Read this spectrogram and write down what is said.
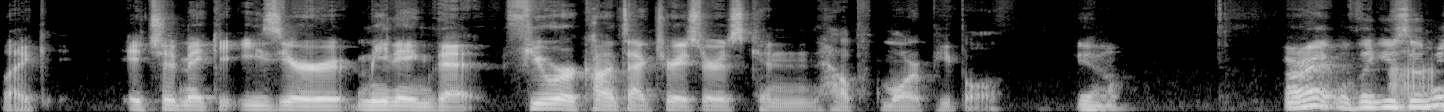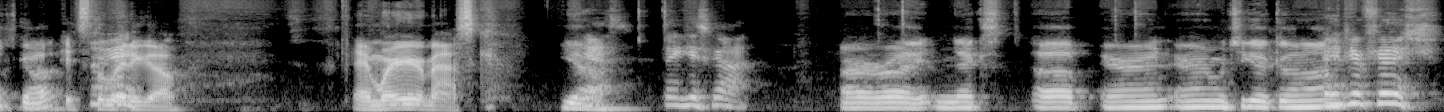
like it should make it easier, meaning that fewer contact tracers can help more people. yeah All right. Well, thank you so Uh, much, Scott. It's the way to go. And wear your mask. Yeah. Yes. Thank you, Scott. All right. Next up, Erin. Erin, what you got going on? Painter fish.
